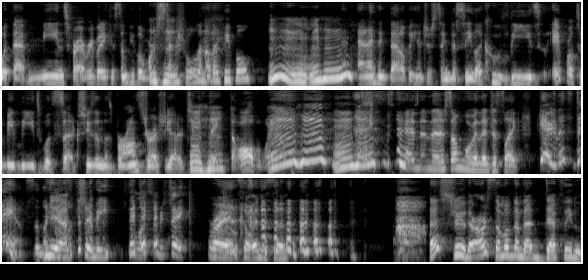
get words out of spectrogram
what that means for everybody because some people are more Mhm. sexual than other people. Mm-hmm. And I think that'll be interesting to see like who leads April to be leads with sex. She's in this bronze dress, she got her Mhm. taped all the way. Mm-hmm. Mm-hmm. and then there's some women that just like, Gary, let's dance. And like Yeah. a shimmy, a little shimmy shake. Right. So innocent. That's true. There are some of them that definitely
